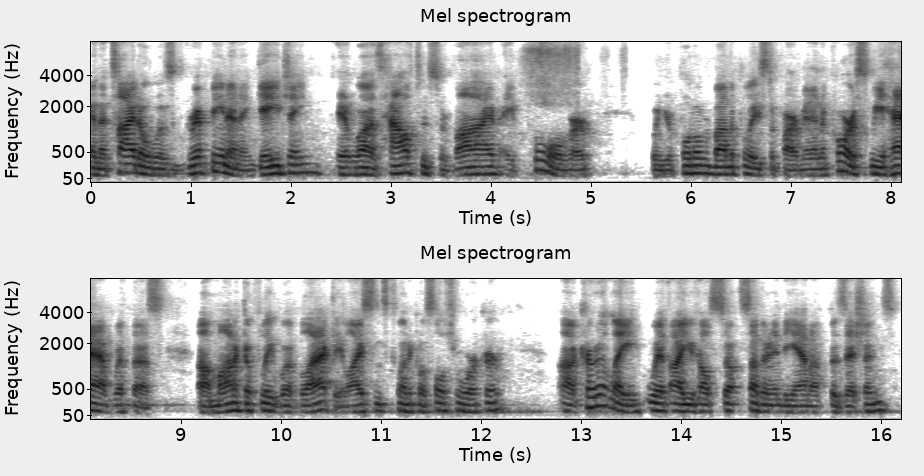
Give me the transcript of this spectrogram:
and the title was gripping and engaging. It was how to survive a pullover when you're pulled over by the police department. And of course, we have with us uh, Monica Fleetwood Black, a licensed clinical social worker, uh, currently with IU Health Southern Indiana Physicians,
